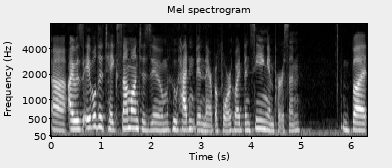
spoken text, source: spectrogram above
uh, I was able to take some onto Zoom who hadn't been there before, who I'd been seeing in person. But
